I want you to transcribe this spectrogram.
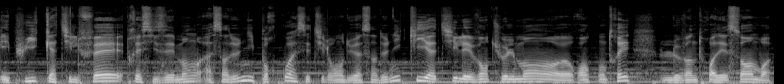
et puis qu'a-t-il fait précisément à Saint-Denis, pourquoi s'est-il rendu à Saint-Denis, qui a-t-il éventuellement euh, rencontré le 23 décembre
